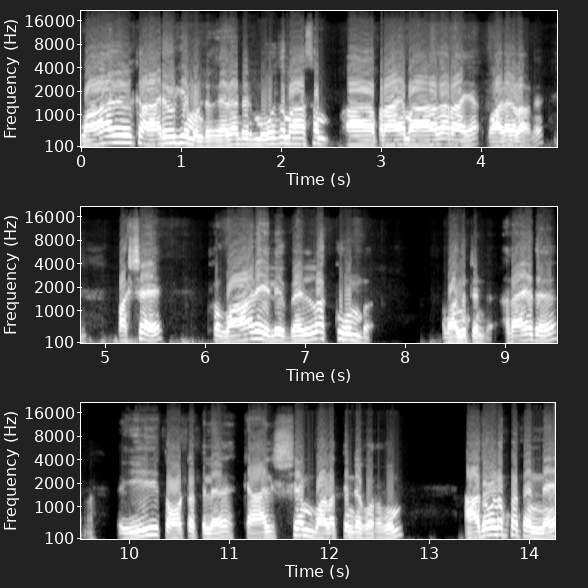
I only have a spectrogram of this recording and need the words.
വാഴകൾക്ക് ആരോഗ്യമുണ്ട്. ഏതാണ്ട് ഒരു മൂന്ന് മാസം പ്രായമാകാറായ വാഴകളാണ്. പക്ഷേ വാഴയിൽ വെള്ളക്കൂമ്പ് വന്നിട്ടുണ്ട്. അതായത് ഈ തോട്ടത്തിൽ കാൽഷ്യം വളത്തിന്റെ കുറവും അതോടൊപ്പം തന്നെ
